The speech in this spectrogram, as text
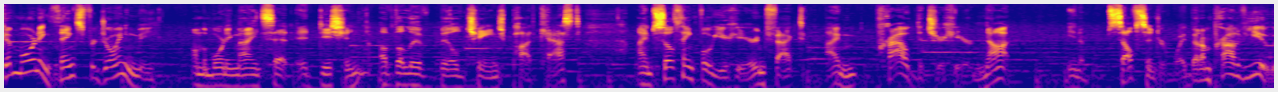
Good morning. Thanks for joining me on the Morning Mindset edition of the Live, Build, Change podcast. I'm so thankful you're here. In fact, I'm proud that you're here, not in a self centered way, but I'm proud of you.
